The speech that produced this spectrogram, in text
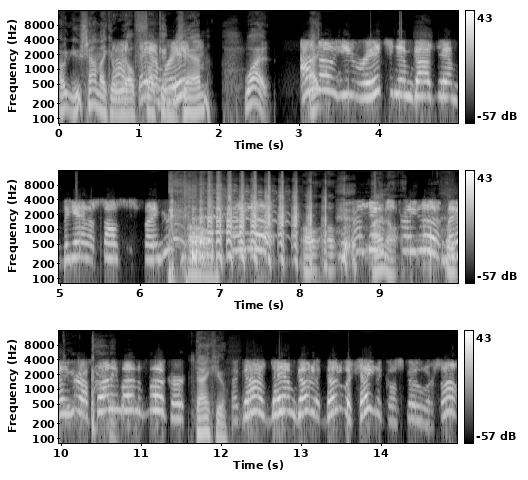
Oh, you sound like a God real fucking Rick. gem. What? I, I- know you, Rich, and them goddamn Vienna sausage fingers. Oh. straight up, Oh, oh, I know. straight up, oh. man. You're a funny motherfucker. Thank you. But goddamn, go to go to a technical school or something.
